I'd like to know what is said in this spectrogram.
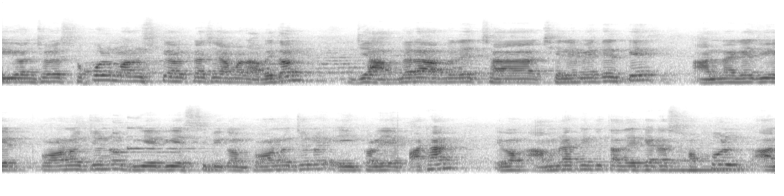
এই অঞ্চলের সকল মানুষকে কাছে আমার আবেদন যে আপনারা আপনাদের ছেলে মেয়েদেরকে আন্ডার গ্র্যাজুয়েট পড়ানোর জন্য বিএ বিএসসি বিকম পড়ানোর জন্য এই কলেজে পাঠান এবং আমরা কিন্তু তাদেরকে একটা সফল আর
